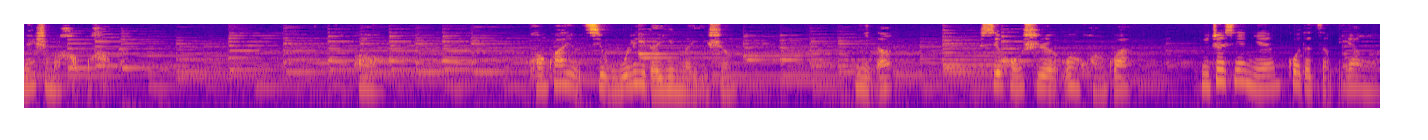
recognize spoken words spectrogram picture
没什么好不好的。哦，黄瓜有气无力的应了一声。你呢？西红柿问黄瓜：“你这些年过得怎么样啊？”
